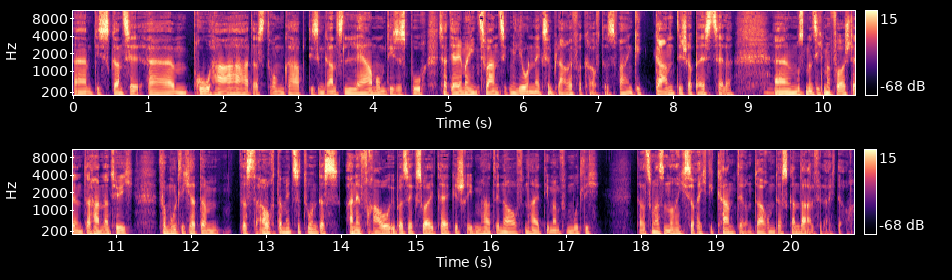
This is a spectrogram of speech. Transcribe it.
ähm, dieses ganze ähm, Brouhaha, das drum gehabt, diesen ganzen Lärm um dieses Buch. Es hat ja immerhin 20 Millionen Exemplare verkauft. Das war ein gigantischer Bestseller, ähm, muss man sich mal vorstellen. Und da hat natürlich, vermutlich hat das auch damit zu tun, dass eine Frau über Sexualität geschrieben hat in einer Offenheit, die man vermutlich dazu noch nicht so richtig kannte und darum der Skandal vielleicht auch.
